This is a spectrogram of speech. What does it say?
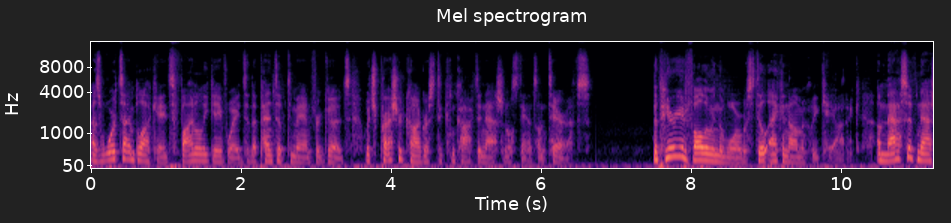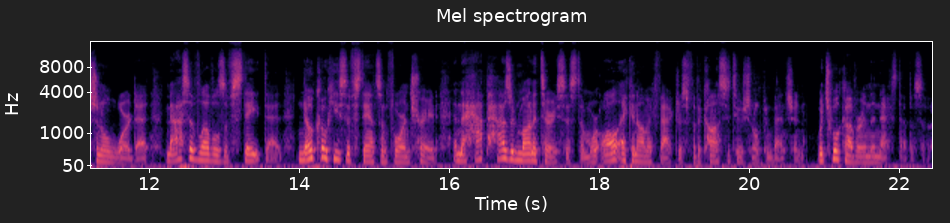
as wartime blockades finally gave way to the pent up demand for goods, which pressured Congress to concoct a national stance on tariffs. The period following the war was still economically chaotic. A massive national war debt, massive levels of state debt, no cohesive stance on foreign trade, and the haphazard monetary system were all economic factors for the Constitutional Convention, which we'll cover in the next episode.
